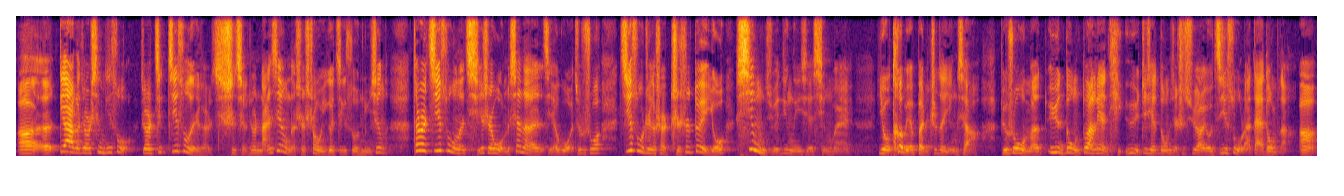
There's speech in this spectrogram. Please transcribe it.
呃呃，第二个就是性激素，就是激激素的这个事情，就是男性的是受一个激素，女性的，他说激素呢，其实我们现在的结果就是说，激素这个事儿只是对由性决定的一些行为有特别本质的影响，比如说我们运动、锻炼、体育这些东西是需要由激素来带动的啊、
